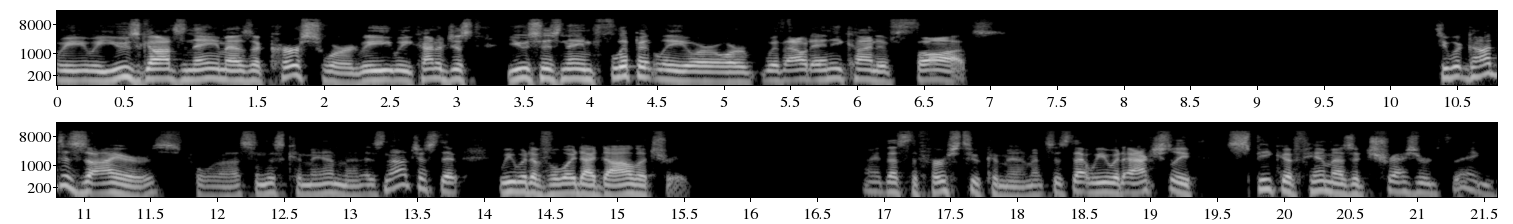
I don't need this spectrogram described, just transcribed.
we, we use God's name as a curse word. We, we kind of just use his name flippantly or, or without any kind of thoughts. See, what God desires for us in this commandment is not just that we would avoid idolatry. Right? That's the first two commandments, is that we would actually speak of him as a treasured thing.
